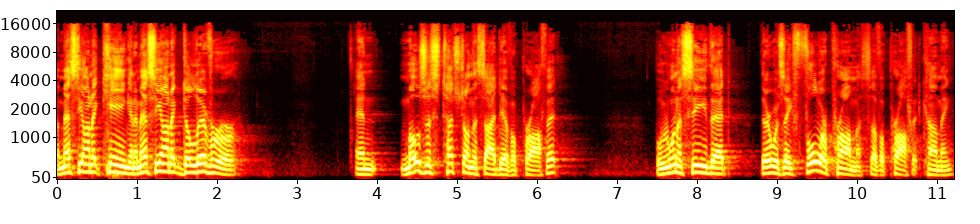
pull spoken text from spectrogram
a messianic king, and a messianic deliverer. And Moses touched on this idea of a prophet. But we want to see that there was a fuller promise of a prophet coming,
